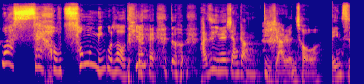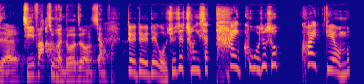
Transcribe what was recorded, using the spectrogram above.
哇塞，好聪明！我老天，都还是因为香港地狭人稠，因此而激发出很多这种想法。对对对，我觉得这创意实在太酷，我就说。快点，我们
